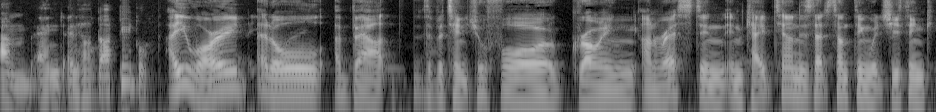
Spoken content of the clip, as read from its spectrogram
um, and and help out people. Are you worried at all about the potential for growing unrest in in Cape Town? Is that something which you think?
